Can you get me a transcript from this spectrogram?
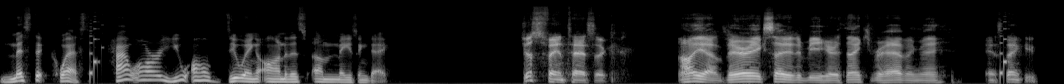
Mystic Quest. How are you all doing on this amazing day? Just fantastic. Oh yeah, very excited to be here. Thank you for having me. Yes, thank you.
